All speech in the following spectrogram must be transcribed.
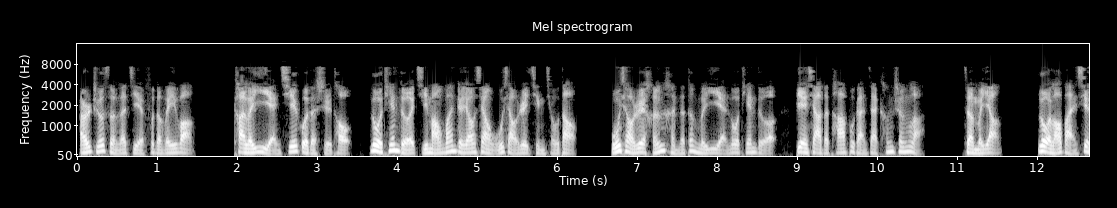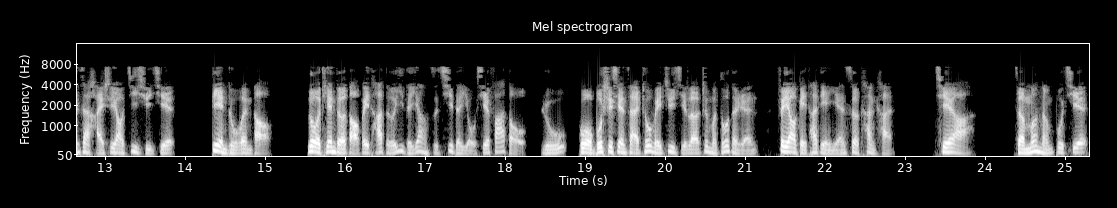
而折损了姐夫的威望。看了一眼切过的石头，洛天德急忙弯着腰向吴小瑞请求道。吴小瑞狠狠的瞪了一眼洛天德。便吓得他不敢再吭声了。怎么样，骆老板现在还是要继续切？店主问道。洛天德倒被他得意的样子气得有些发抖。如果不是现在周围聚集了这么多的人，非要给他点颜色看看，切啊！怎么能不切？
